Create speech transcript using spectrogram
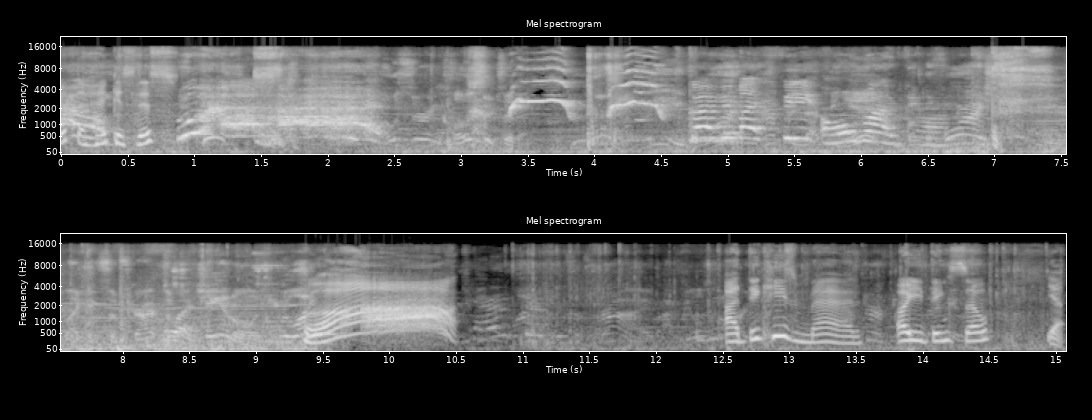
What the heck is this? closer and closer to them. You won't believe Grab me by feet. Oh my god. I like and subscribe to my channel, if you like Ah! I think he's mad. Oh, you think so? Yeah.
